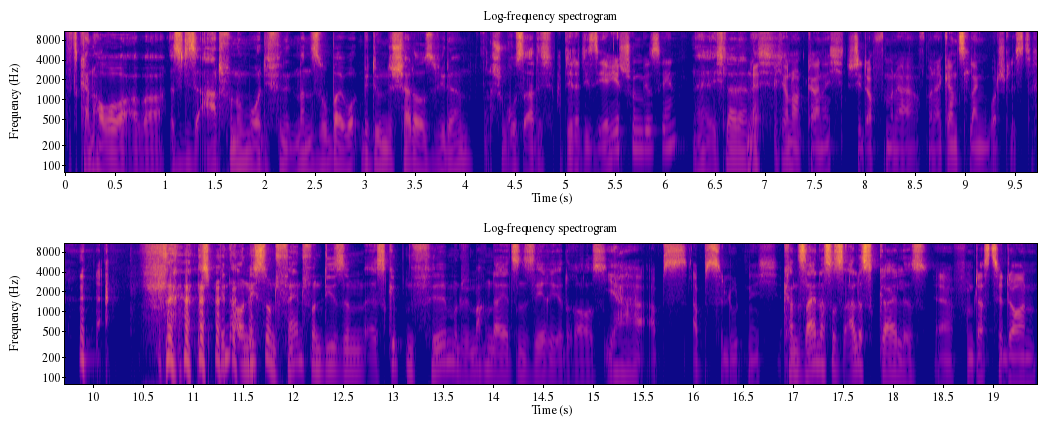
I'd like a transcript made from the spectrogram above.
Jetzt kein Horror, aber also diese Art von Humor, die findet man so bei What We Do in the Shadows wieder. Schon großartig. Habt ihr da die Serie schon gesehen? Nee, ich leider nicht. Ich auch noch gar nicht. Steht auf meiner, auf meiner ganz langen Watchliste. ich bin auch nicht so ein Fan von diesem, es gibt einen Film und wir machen da jetzt eine Serie draus. Ja, abs absolut nicht. Kann sein, dass das alles geil ist. Ja, vom Dust Till Dawn,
